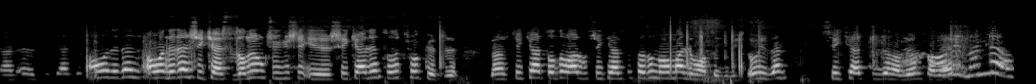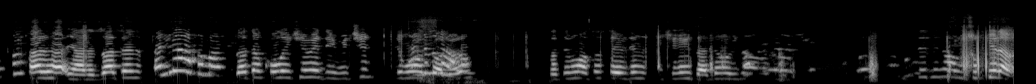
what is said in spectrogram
Yani evet şekersiz. Ama neden ama neden şekersiz alıyorum? Çünkü şey, e, şekerlerin tadı çok kötü. Yani şeker tadı var bu şekersiz tadı normal limonata gibi işte. O yüzden şekersizden alıyorum tabii. Abi ben ne yaptım? Her, her yani zaten Ben ne yapamam? zaten kola içemediğim için limonata alıyorum. Zaten limonata sevdiğim içecek zaten o yüzden. İstediğini al. Yusuf Kerem.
